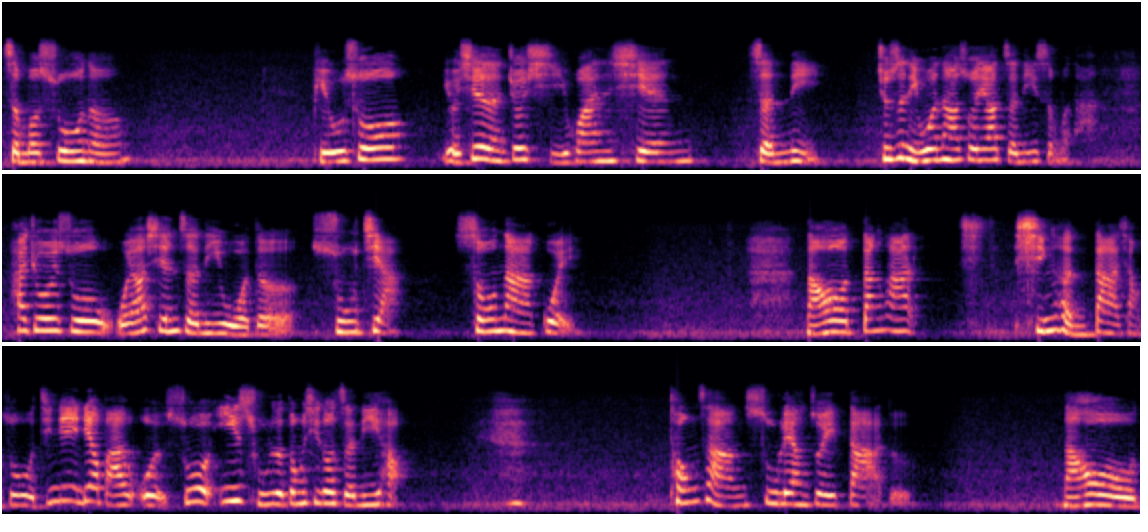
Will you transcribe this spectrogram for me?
怎么说呢？比如说，有些人就喜欢先整理，就是你问他说要整理什么，他他就会说我要先整理我的书架、收纳柜。然后当他心很大，想说我今天一定要把我所有衣橱的东西都整理好。通常数量最大的，然后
